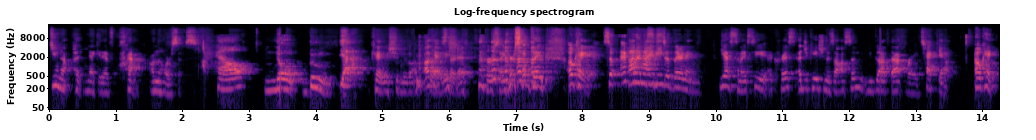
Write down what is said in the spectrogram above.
Do not put negative crap on the horses. Hell no. Boom. Yeah. Okay, we should move on. Okay, we should. cursing or something. Okay, so equine assisted learning. Yes, and I see it, Chris. Education is awesome. You got that right. Heck yeah. Okay,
